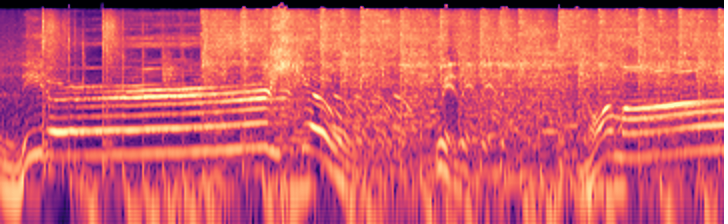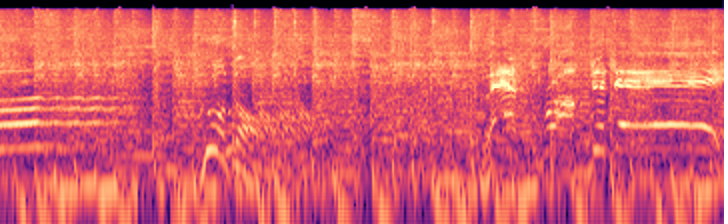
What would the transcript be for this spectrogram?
Leaders Show with Norman Gulto. Let's rock the day!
